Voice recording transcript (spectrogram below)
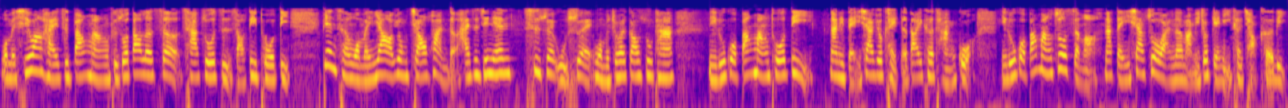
我们希望孩子帮忙，比如说倒垃圾、擦桌子、扫地、拖地，变成我们要用交换的。孩子今年四岁、五岁，我们就会告诉他：你如果帮忙拖地，那你等一下就可以得到一颗糖果；你如果帮忙做什么，那等一下做完了，妈咪就给你一颗巧克力。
